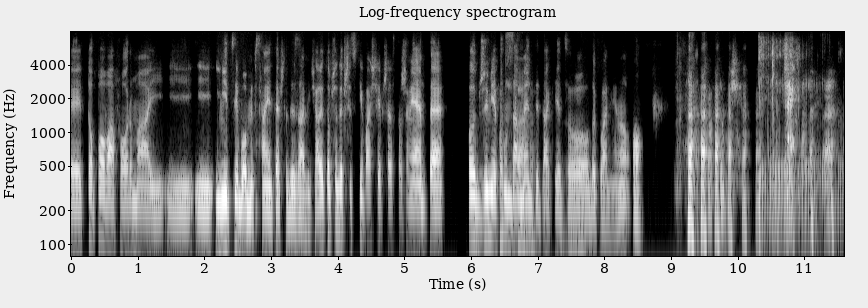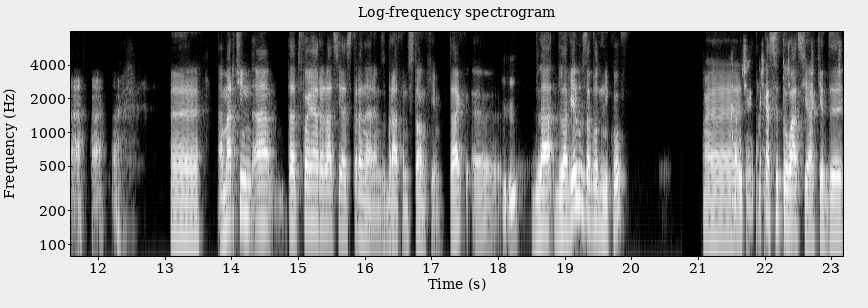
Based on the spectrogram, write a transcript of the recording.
y, topowa forma i, i, i, i, nic nie było mi w stanie też wtedy zabić. Ale to przede wszystkim właśnie przez to, że miałem te olbrzymie Podstawy. fundamenty takie, co mhm. dokładnie, no o. E, a Marcin, a ta twoja relacja z trenerem, z bratem, z Tomkiem, tak? E, mhm. Dla, dla wielu zawodników e, taka sytuacja, kiedy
